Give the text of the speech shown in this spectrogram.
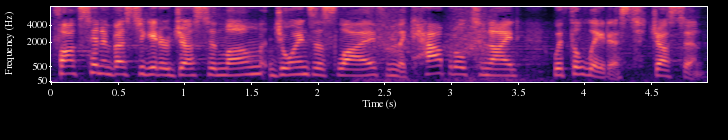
Fox 10 investigator Justin Lum joins us live from the Capitol tonight with the latest. Justin.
